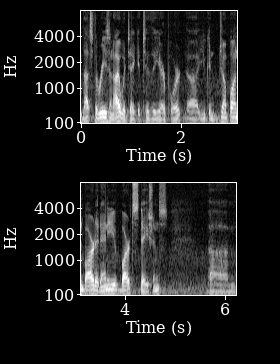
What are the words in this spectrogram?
that's the reason I would take it to the airport. Uh, you can jump on BART at any of BART's stations. Um,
